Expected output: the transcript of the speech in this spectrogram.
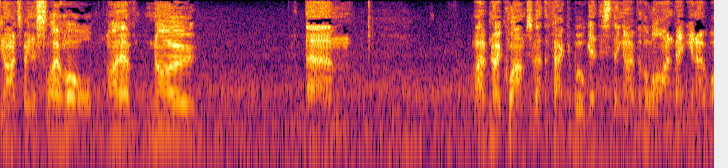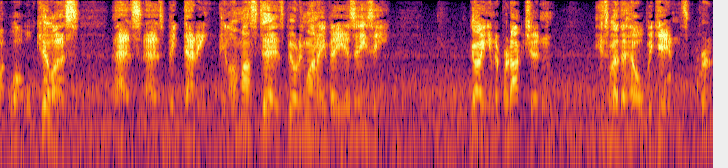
you know, it's been a slow haul. I have no, um, I have no qualms about the fact that we'll get this thing over the line. But you know what? What will kill us, as as Big Daddy Elon Musk says, building one EV is easy going into production is where the hell begins. Pro-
